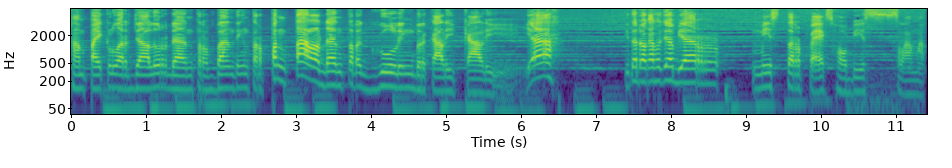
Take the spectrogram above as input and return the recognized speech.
Sampai keluar jalur dan terbanting, terpental dan terguling berkali-kali. Ya. Kita doakan saja biar Mr. PX Hobbies selamat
